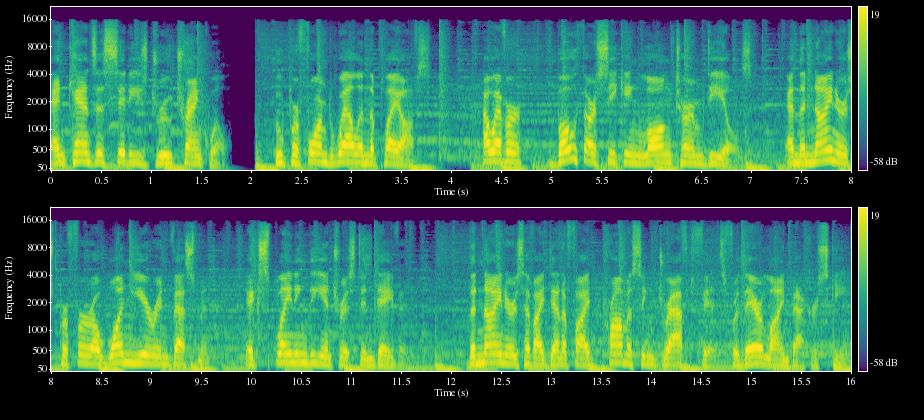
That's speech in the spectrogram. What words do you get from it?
and Kansas City's Drue Tranquill, who performed well in the playoffs. However, both are seeking long term deals, and the Niners prefer a one year investment, explaining the interest in David. The Niners have identified promising draft fits for their linebacker scheme,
